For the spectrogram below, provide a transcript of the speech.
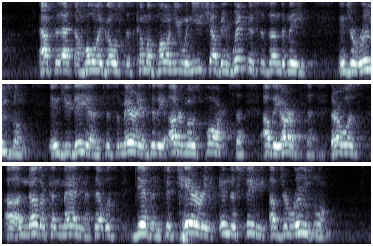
After that, the Holy Ghost has come upon you, and ye shall be witnesses unto me in Jerusalem, in Judea, and to Samaria, and to the uttermost parts of the earth. There was uh, another commandment that was given to tarry in the city of Jerusalem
